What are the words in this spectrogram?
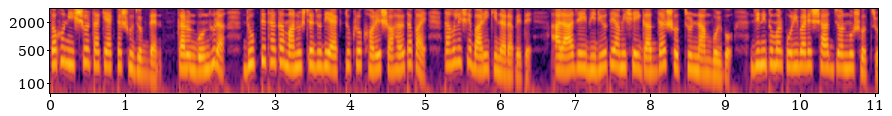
তখন ঈশ্বর তাকে একটা সুযোগ দেন। কারণ বন্ধুরা, ডুবতে থাকা মানুষটা যদি এক টুকরো খড়ের সহায়তা পায়, তাহলে সে বাড়ি কিনারা পেতে। আর আজ এই ভিডিওতে আমি সেই গাদ্দার শত্রুর নাম বলব, যিনি তোমার পরিবারের সাত জন্ম শত্রু,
